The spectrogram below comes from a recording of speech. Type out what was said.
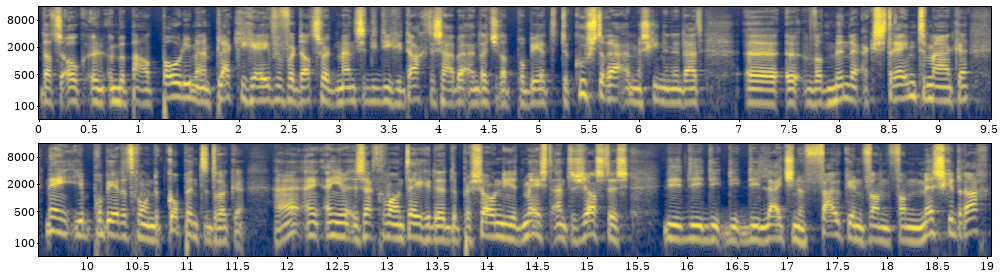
dat ze ook een, een bepaald podium en een plekje geven voor dat soort mensen die die gedachten hebben. En dat je dat probeert te koesteren. En misschien inderdaad uh, uh, wat minder extreem te maken. Nee, je probeert het gewoon de kop in te drukken. Hè? En, en je zegt gewoon tegen de, de persoon die het meest enthousiast is, die, die, die, die, die leidt je een fuik in van, van misgedrag.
